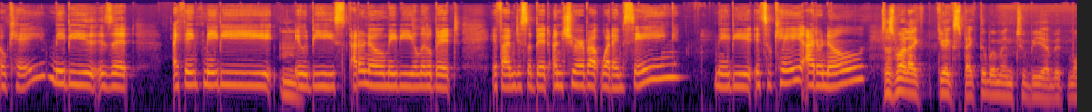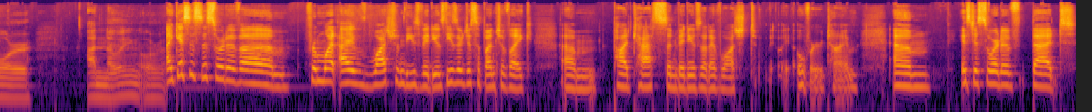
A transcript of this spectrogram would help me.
okay, maybe is it? I think maybe it would be, I don't know, maybe a little bit if I'm just a bit unsure about what I'm saying. Maybe it's okay. I don't know. so it's more like you expect the women to be a bit more unknowing or I guess it's this sort of um from what I've watched from these videos, these are just a bunch of like um podcasts and videos that I've watched over time. Um it's just sort of that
